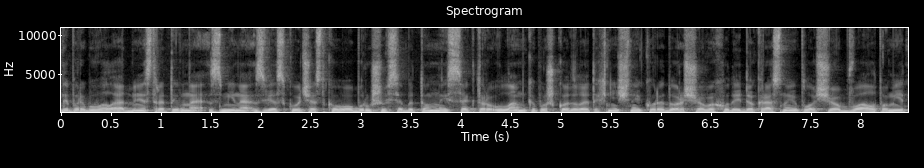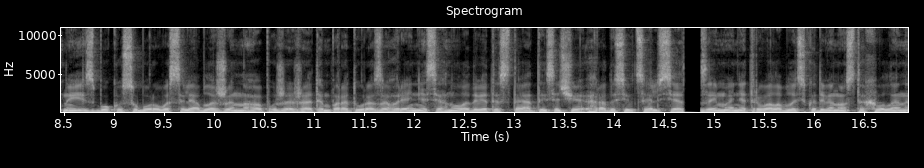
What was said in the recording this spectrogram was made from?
Де перебувала адміністративна зміна зв'язку, частково обрушився бетонний сектор. Уламки пошкодили технічний коридор, що виходить до Красної площі. Обвал помітний з боку собору Василя Блаженного. Пожежа температура загоряння сягнула 900 тисяч градусів Цельсія. Займання тривало близько 90 хвилин.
